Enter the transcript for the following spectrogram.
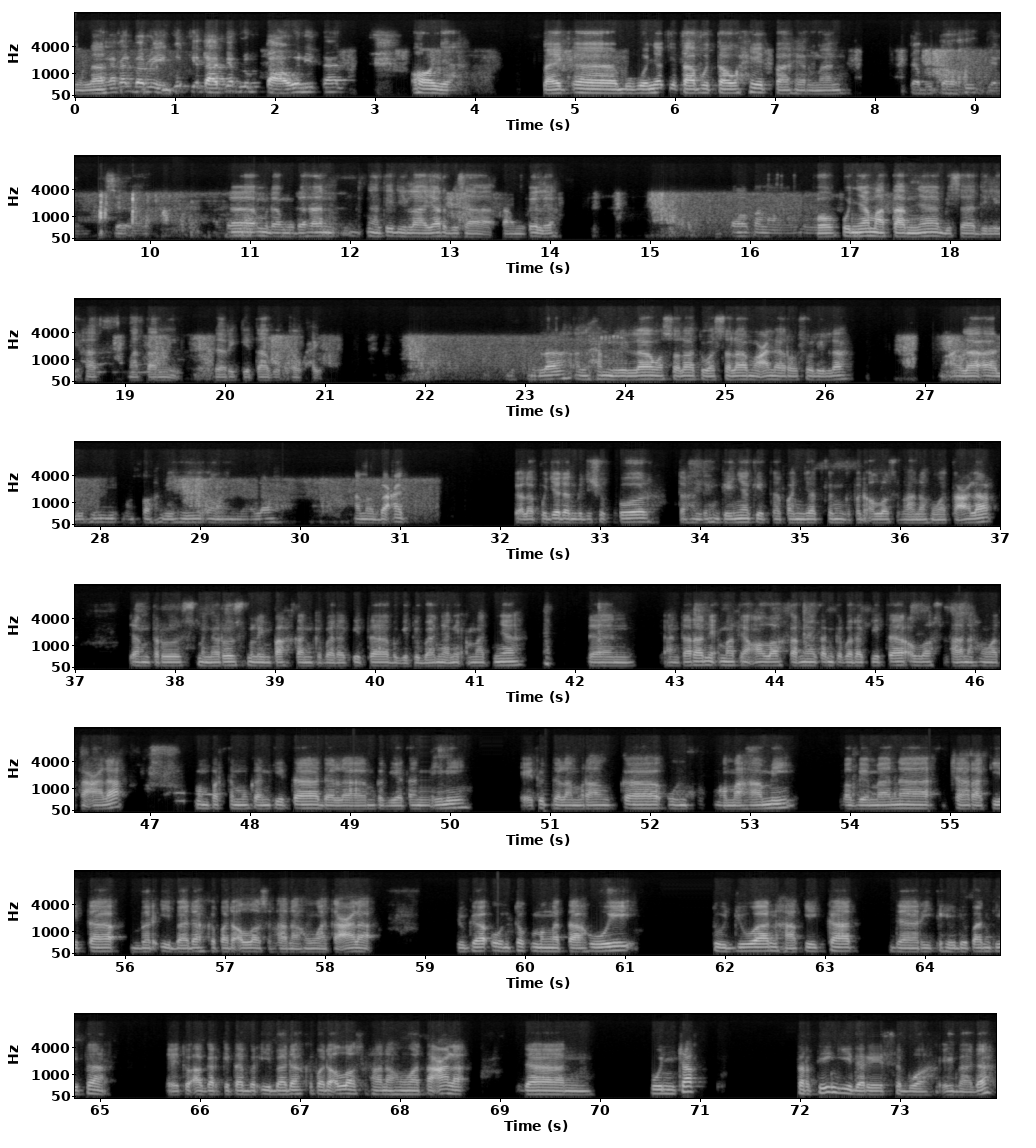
Bismillah. Karena kan baru ikut kitabnya belum tahu nih Tan. Oh ya. Baik, eh, bukunya Kitab Tauhid Pak Herman. Kitab Tauhid yang bisa Ya, mudah-mudahan nanti di layar bisa tampil ya. Atau kalau punya matannya bisa dilihat matan dari Kitab Tauhid. Bismillah, Alhamdulillah, wassalatu wassalamu ala rasulillah ala alihi wa sahbihi wa man walah. Amma ba'd. Segala puja dan puji syukur tak henti-hentinya kita panjatkan kepada Allah Subhanahu wa taala yang terus menerus melimpahkan kepada kita begitu banyak nikmatnya dan antara nikmat yang Allah karuniakan kepada kita Allah Subhanahu wa taala mempertemukan kita dalam kegiatan ini yaitu dalam rangka untuk memahami bagaimana cara kita beribadah kepada Allah Subhanahu wa taala juga untuk mengetahui tujuan hakikat dari kehidupan kita yaitu agar kita beribadah kepada Allah Subhanahu wa taala dan puncak tertinggi dari sebuah ibadah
